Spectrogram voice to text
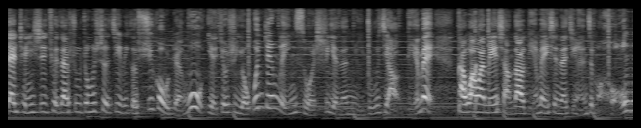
但陈医师却在书中设计了一个虚构人物，也就是由温真菱所饰演的女主角蝶妹。他万万没想到蝶妹现在竟然这么红。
